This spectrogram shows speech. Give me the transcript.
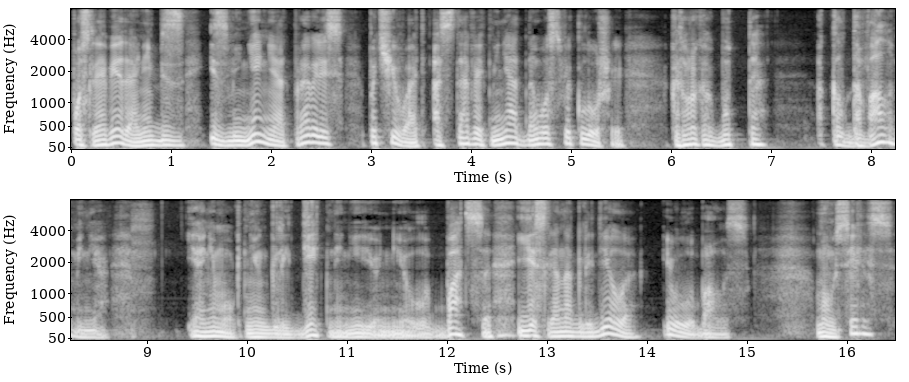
После обеда они без извинения отправились почевать, оставив меня одного с Феклушей, которая как будто околдовала меня. Я не мог ни глядеть на нее, ни улыбаться, если она глядела и улыбалась. Мы уселись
